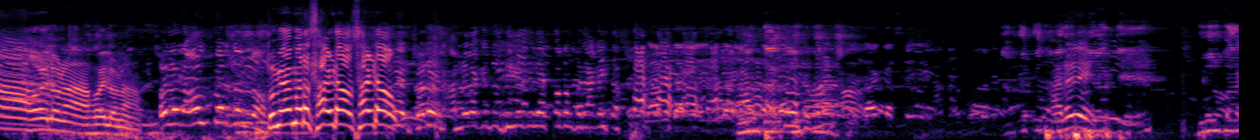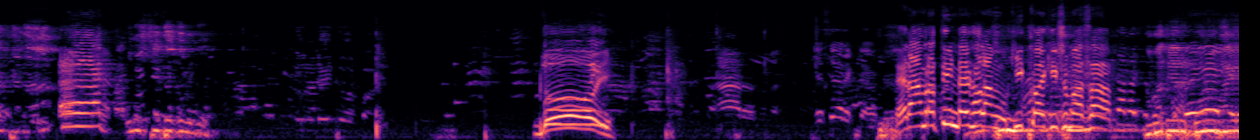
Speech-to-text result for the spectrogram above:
না হইল না হইল না। তুমি আমার সাইড আও সাইড আও আপনারা কিন্তু দিনে দিনে এক কদম করে আগাইতেছেন। অনুষ্ঠিত করব। দুই। এরা আমরা তিনটাই ফেলামু। কি কয় কি সময় স্যার আমাদের বড় ভাই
